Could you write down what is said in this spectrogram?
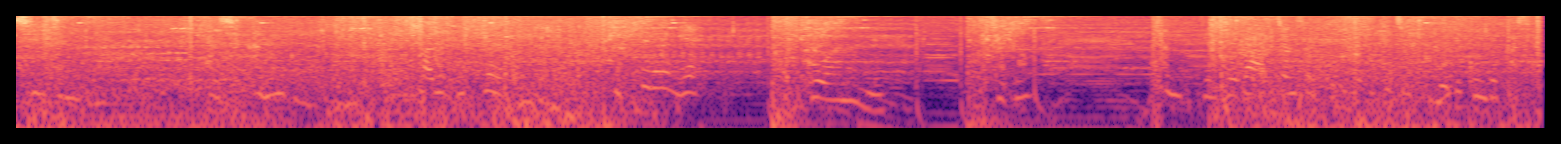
심장으로 다시 가는 거야. 바로. 빛을 향해. 고아노니 지금 함께 제가 앞장설 때 모두 공격하세요.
